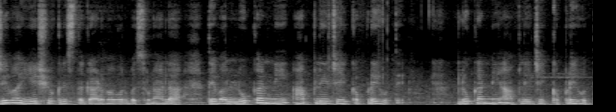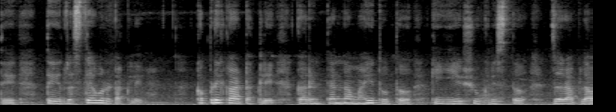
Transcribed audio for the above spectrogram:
जेव्हा येशू ख्रिस्त गाढवावर बसून आला तेव्हा लोकांनी आपले जे कपडे होते लोकांनी आपले जे कपडे होते ते रस्त्यावर टाकले. कपडे का टाकले? कारण त्यांना माहीत होतं की येशू ख्रिस्त जर आपला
